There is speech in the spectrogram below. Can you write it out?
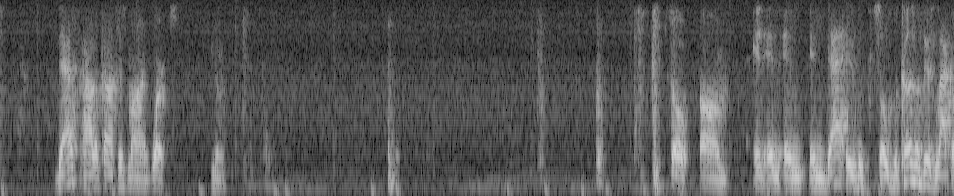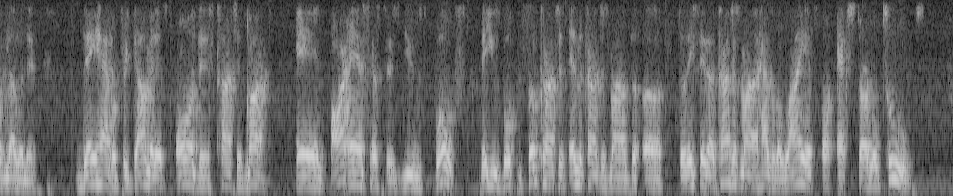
That's how the conscious mind works. You know. So, um, and, and, and, and that is the, so because of this lack of melanin, they have a predominance on this conscious mind. And our ancestors used both. They use both the subconscious and the conscious mind. The, uh, so they say that the conscious mind has a reliance on external tools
